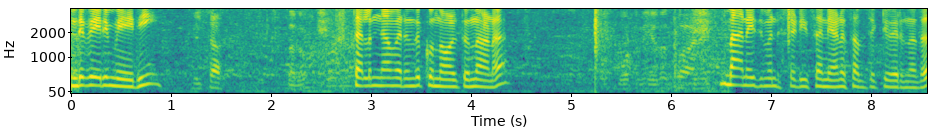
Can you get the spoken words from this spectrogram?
എന്റെ പേര് മേരി. സ്ഥലം ഞാൻ വരുന്നത് കുന്നോളത്തു നിന്നാണ്. മാനേജ്മെന്റ് സ്റ്റഡീസ് തന്നെയാണ് സബ്ജക്റ്റ് വരുന്നത്.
